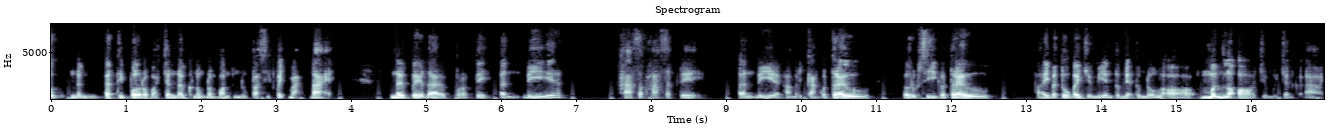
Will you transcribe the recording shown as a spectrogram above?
ទប់នឹងឥទ្ធិពលរបស់ចិននៅក្នុងតំបន់ Indo-Pacific បានដែរនៅពេលដែលប្រទេសឥណ្ឌា50 50ទេឥណ្ឌាអាមេរិកក៏ត្រូវរុស្ស៊ីក៏ត្រូវហើយបើទោះបីជាមានទំនាក់ទំនងល្អមិនល្អជាមួយចិនក៏ដោយ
